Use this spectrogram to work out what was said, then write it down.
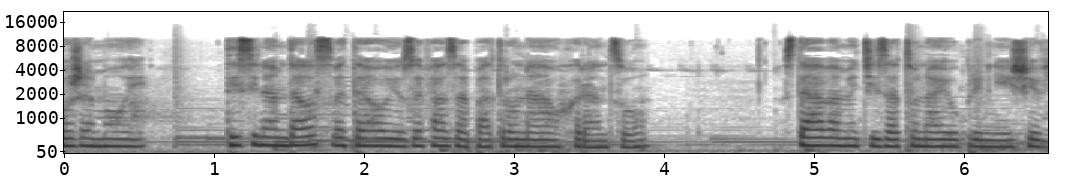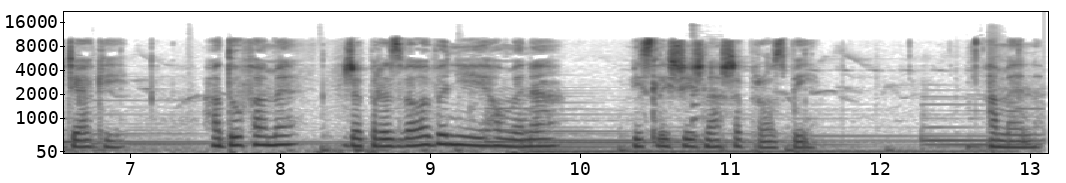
Bože môj, Ty si nám dal svätého Jozefa za patrona a ochrancu. Vzdávame Ti za to najúprimnejšie vďaky a dúfame, že pre zvelebenie Jeho mena vyslyšíš naše prosby. Amen.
